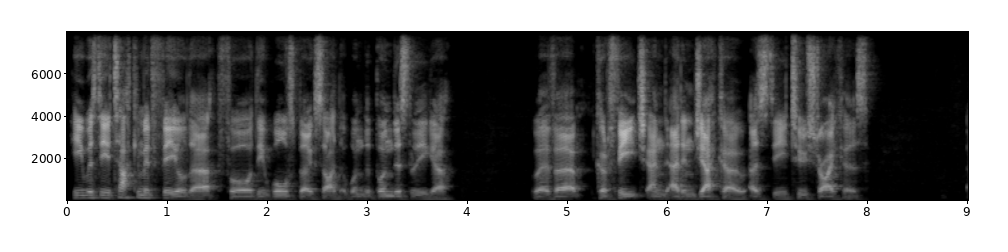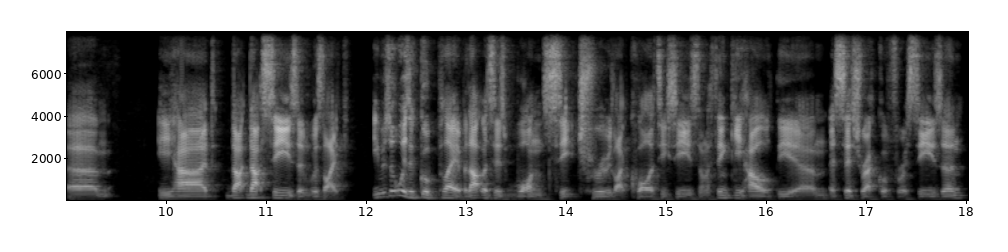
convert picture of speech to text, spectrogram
He was the attacking midfielder for the Wolfsburg side that won the Bundesliga, with uh, and Edin Dzeko as the two strikers. Um, he had that that season was like he was always a good player, but that was his one se- true like quality season. I think he held the um, assist record for a season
